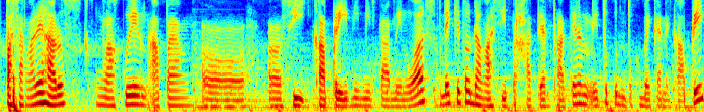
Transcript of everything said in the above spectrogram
pasangannya harus ngelakuin apa yang eh, eh, si Capri ini minta minimal sebenarnya kita udah ngasih perhatian perhatian itu untuk kebaikannya Capri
